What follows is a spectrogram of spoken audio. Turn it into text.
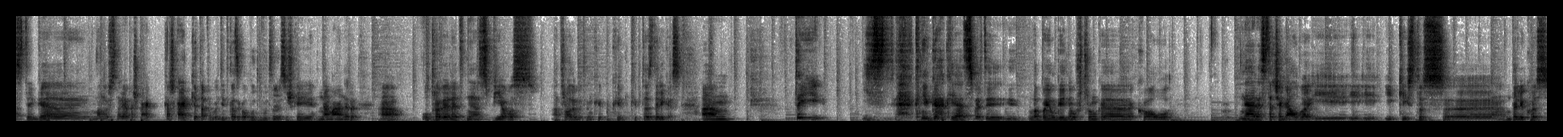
staiga man užsinorėjo kažką, kažką kitą pabandyti, kas galbūt būtų visiškai ne man ir ultravioletinės pievos atrodo būtent kaip, kaip, kaip tas dalykas. Um, tai jis, knyga, kai atsiverti, labai ilgai neužtrunka, kol nerės tačia galva į, į, į, į keistus uh, dalykus.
